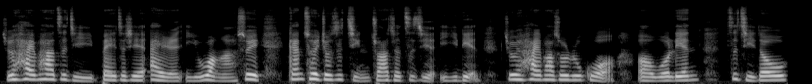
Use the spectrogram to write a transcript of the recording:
就是害怕自己被这些爱人遗忘啊，所以干脆就是紧抓着自己的依恋，就会害怕说，如果呃我连自己都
